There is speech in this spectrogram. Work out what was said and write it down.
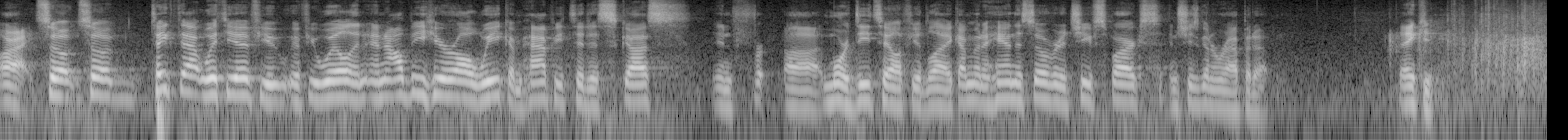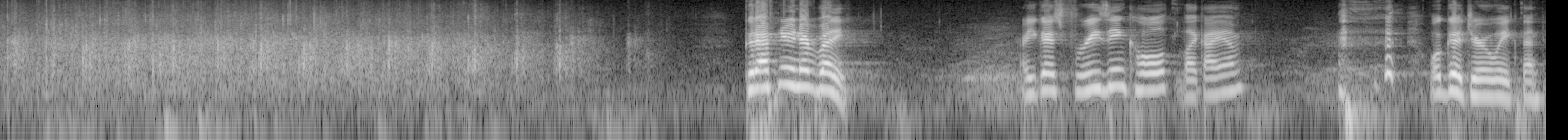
All right, so, so take that with you if you, if you will, and, and I'll be here all week. I'm happy to discuss in uh, more detail if you'd like. I'm going to hand this over to Chief Sparks, and she's going to wrap it up. Thank you. Good afternoon, everybody. Are you guys freezing cold like I am? well, good, you're awake then.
